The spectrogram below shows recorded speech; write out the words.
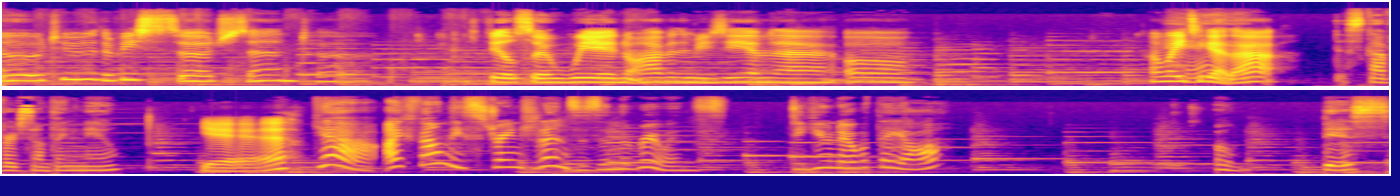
Go to the research center. It feels so weird not having the museum there. Oh. A way to get that. Discovered something new? Yeah. Yeah, I found these strange lenses in the ruins. Do you know what they are? Oh, this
